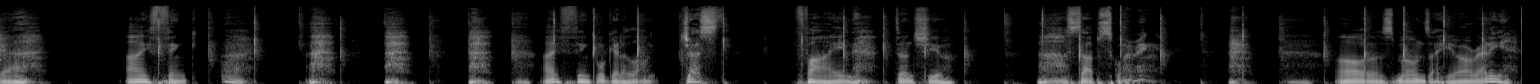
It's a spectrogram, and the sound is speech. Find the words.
yeah, I think. I think we'll get along just fine, don't you? Oh, stop squirming. All those moans I hear already.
